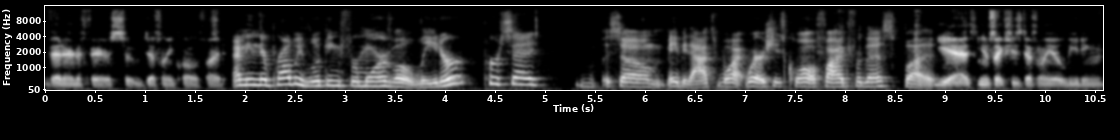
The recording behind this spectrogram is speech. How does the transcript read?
Veteran Affairs, so definitely qualified. I mean, they're probably looking for more of a leader, per se. So maybe that's what where she's qualified for this, but Yeah, it seems like she's definitely a leading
